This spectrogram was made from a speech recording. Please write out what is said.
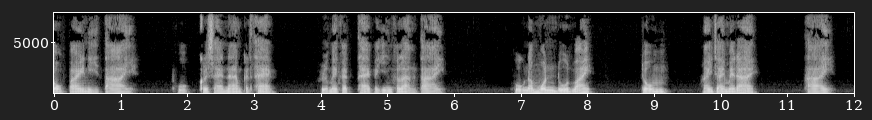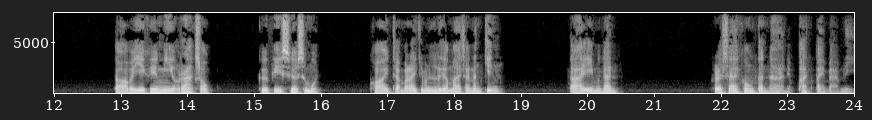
ตกไปหนีตาย ถูกกระแสน้ำกระแทก หรือไม่กระแทกกับหินข้างล่างตาย ถูกน้ำวนดูดไว้ จม หายใจไม่ได้ ตาย ต่อไปอีกก็ยังมีรากศก คือผีเสื้อสมุทรคอยจับอะไรที่มันเหลือมาจากนั้นกิน ตายอีกเหมือนกัน กระแสของตัณหาเนี่ยพัดไปแบบนี้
